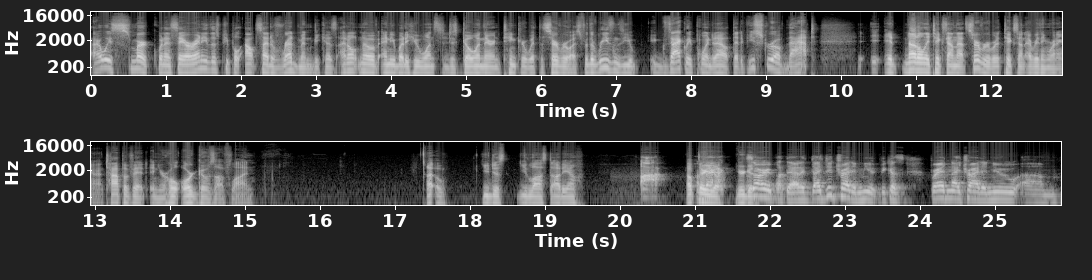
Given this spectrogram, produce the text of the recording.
I always smirk when I say, "Are any of those people outside of Redmond?" Because I don't know of anybody who wants to just go in there and tinker with the server OS for the reasons you exactly pointed out. That if you screw up that, it, not only takes down that server, but it takes down everything running on top of it, and your whole org goes offline. Uh oh, you just you lost audio. Ah. Oh, there you go. You're good. Sorry about that. I, I, did try to mute because Brad and I tried a new um,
